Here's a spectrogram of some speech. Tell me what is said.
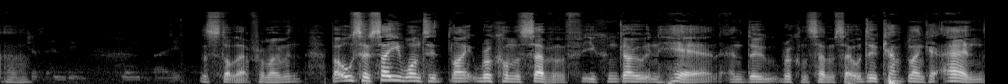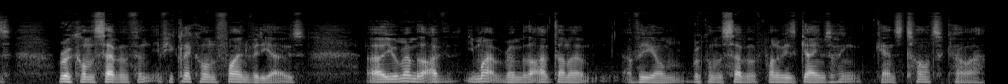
Uh, let's stop that for a moment. But also, say you wanted like Rook on the seventh, you can go in here and do Rook on the seventh. So it will do Capablanca and Rook on the seventh. And if you click on Find Videos, uh, you remember that I've you might remember that I've done a, a video on Rook on the seventh, one of his games, I think against Tartakower.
